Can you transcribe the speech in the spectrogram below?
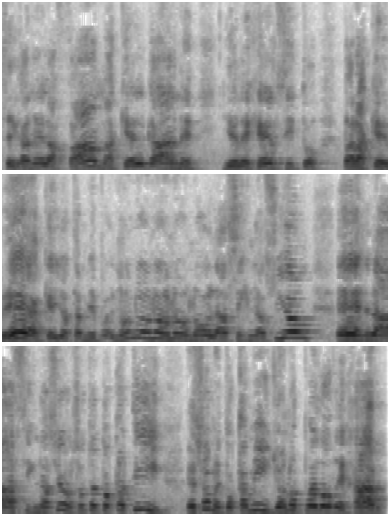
se gane la fama, que él gane y el ejército, para que vean que ellos también pueden. No, no, no, no, no, la asignación es la asignación, eso te toca a ti, eso me toca a mí, yo no puedo dejar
